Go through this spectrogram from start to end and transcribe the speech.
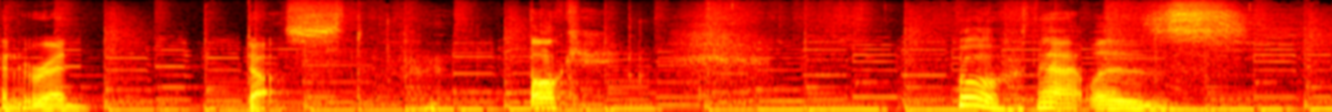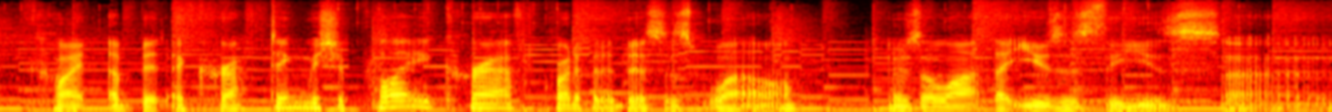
and red dust. Okay. Oh, that was quite a bit of crafting. We should probably craft quite a bit of this as well. There's a lot that uses these uh,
